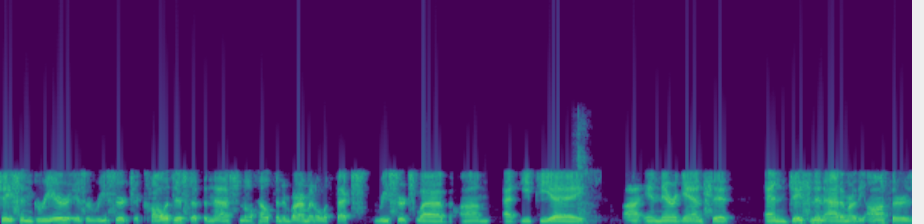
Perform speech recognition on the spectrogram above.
Jason Grear is a research ecologist at the National Health and Environmental Effects Research Lab um, at EPA uh, in Narragansett. And Jason and Adam are the authors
